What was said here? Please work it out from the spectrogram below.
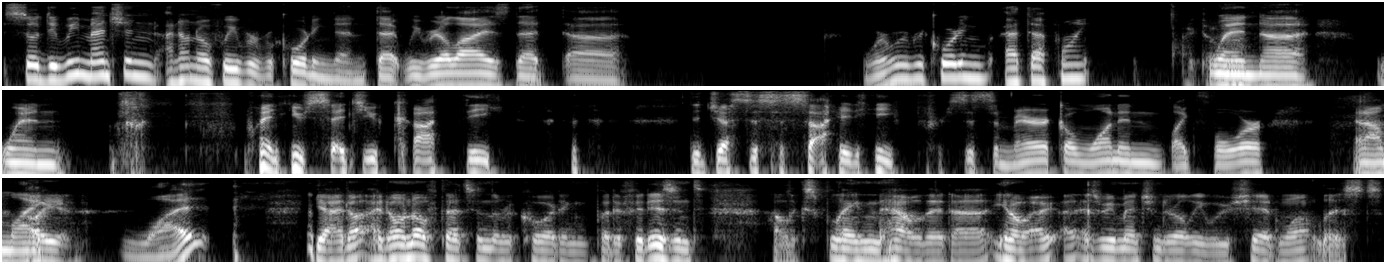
so did we mention? I don't know if we were recording then that we realized that uh, were we recording at that point when know. uh, when when you said you got the the Justice Society versus America one in like four, and I'm like, oh yeah. what? yeah, I don't I don't know if that's in the recording, but if it isn't, I'll explain now that uh, you know, I, as we mentioned earlier, we've shared want lists.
